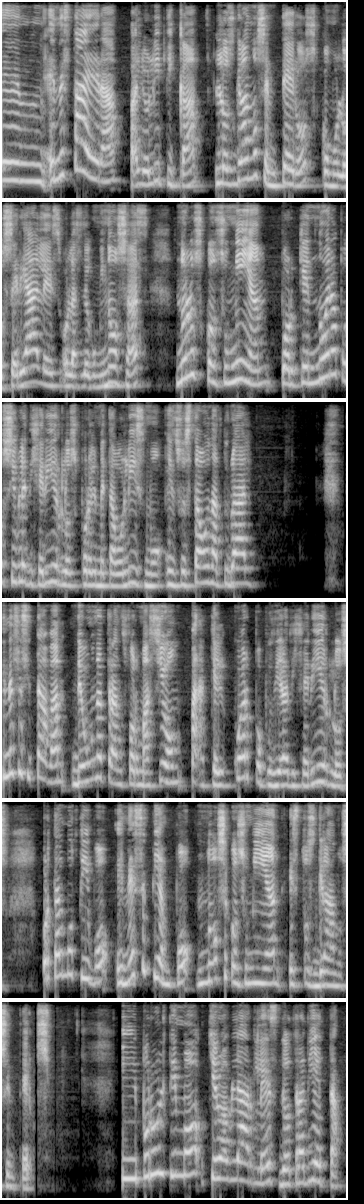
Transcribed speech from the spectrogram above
En, esta era paleolítica, los granos enteros, como los cereales o las leguminosas, no los consumían porque no era posible digerirlos por el metabolismo en su estado natural. Se necesitaban de una transformación para que el cuerpo pudiera digerirlos. Por tal motivo, en ese tiempo no se consumían estos granos enteros. Y por último, quiero hablarles de otra dieta,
